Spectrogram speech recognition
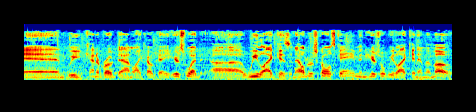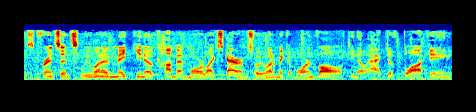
and we kind of wrote down like, okay, here's what uh, we like as an Elder Scrolls game, and here's what we like in MMOs. For instance, we want to make you know combat more like Skyrim, so we want to make it more involved. You know, active blocking,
